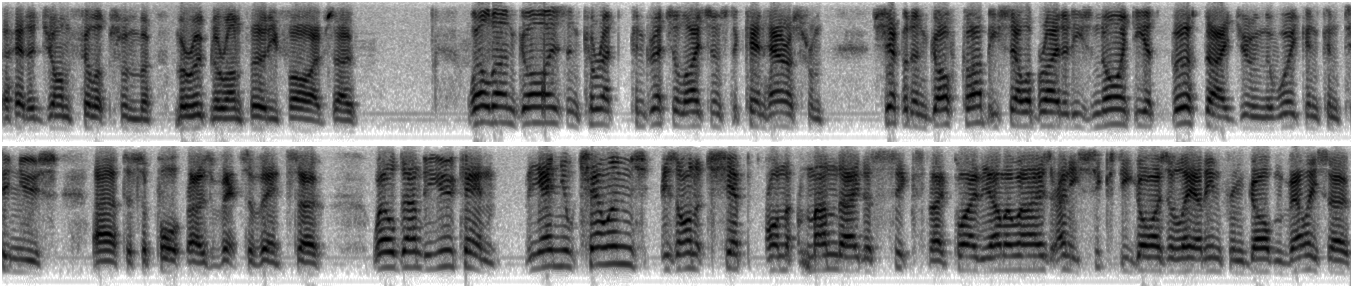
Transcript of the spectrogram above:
ahead of John Phillips from Mooroopna on 35. So well done, guys, and congratulations to Ken Harris from Shepparton Golf Club. He celebrated his 90th birthday during the week and continues uh, to support those vets events. So well done to you, Ken. The annual challenge is on at Shep on Monday the 6th. They play the other ways. Only 60 guys allowed in from Goulburn Valley. So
